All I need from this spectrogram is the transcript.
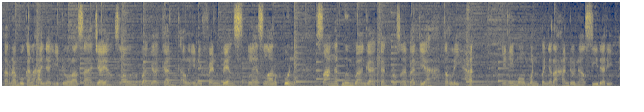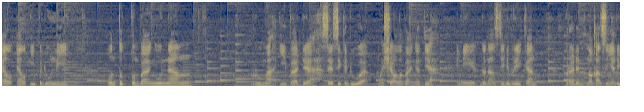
Karena bukan hanya idola saja yang selalu membanggakan, kali ini fanbase Leslar pun sangat membanggakan persahabat ya. Terlihat ini momen penyerahan donasi dari LLI Peduli untuk pembangunan rumah ibadah sesi kedua. Masya Allah banget ya. Ini donasi diberikan berada lokasinya di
